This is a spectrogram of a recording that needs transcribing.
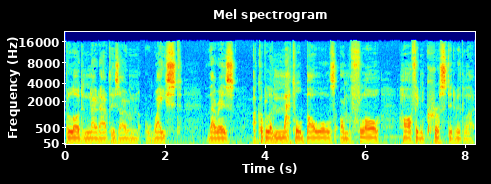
blood and no doubt his own waste. There is a couple of metal bowls on the floor, half encrusted with like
